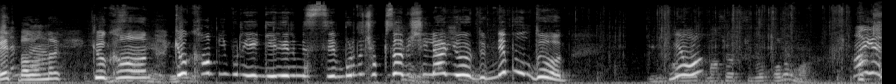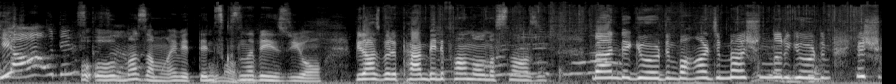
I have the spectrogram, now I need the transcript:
Evet mi? balonları. Gökhan, Gökhan bir buraya gelir misin? Burada çok güzel bir şeyler gördüm. Ne buldun? Ne o? Olur mu? Hayır Bakayım. ya o deniz O kızı. olmaz ama evet deniz Olmaz kızına mı? benziyor. Biraz böyle pembeli falan olması lazım. Ben de gördüm Bahar'cığım ben şunları gördüm. Ya şu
